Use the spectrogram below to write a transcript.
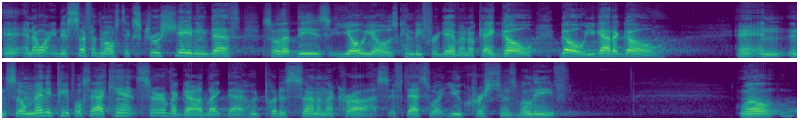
and, and I want you to suffer the most excruciating death so that these yo yos can be forgiven. Okay, go, go. You got to go. And, and so many people say, I can't serve a God like that who'd put his son on the cross, if that's what you Christians believe. Well,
